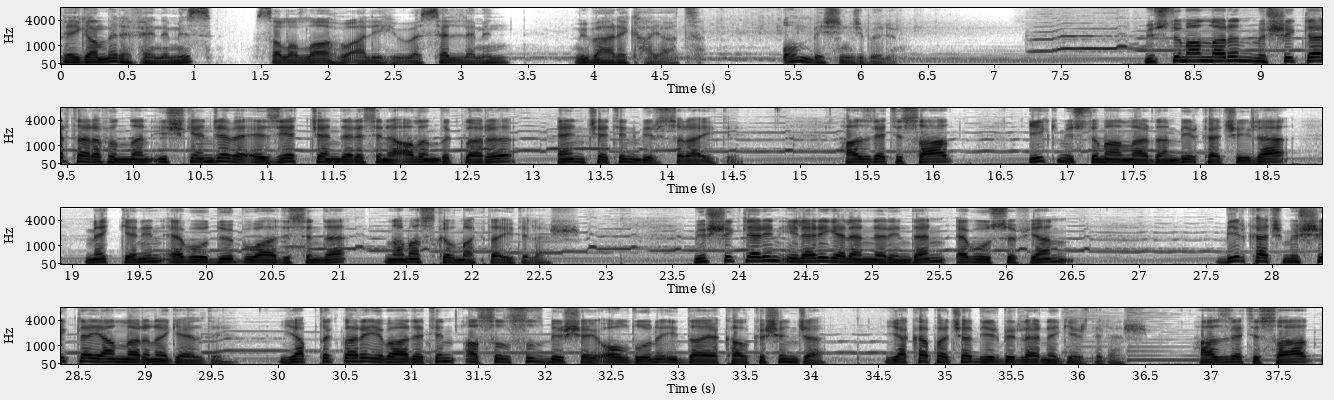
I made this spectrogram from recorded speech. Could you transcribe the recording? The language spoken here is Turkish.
Peygamber Efendimiz sallallahu aleyhi ve sellemin mübarek hayatı. 15. bölüm. Müslümanların müşrikler tarafından işkence ve eziyet cenderesine alındıkları en çetin bir sıraydı. Hazreti Sa'd ilk Müslümanlardan birkaçıyla Mekke'nin Ebu Düb vadisinde namaz kılmaktaydılar. Müşriklerin ileri gelenlerinden Ebu Süfyan birkaç müşrikle yanlarına geldi. Yaptıkları ibadetin asılsız bir şey olduğunu iddiaya kalkışınca yaka paça birbirlerine girdiler. Hazreti Sa'd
